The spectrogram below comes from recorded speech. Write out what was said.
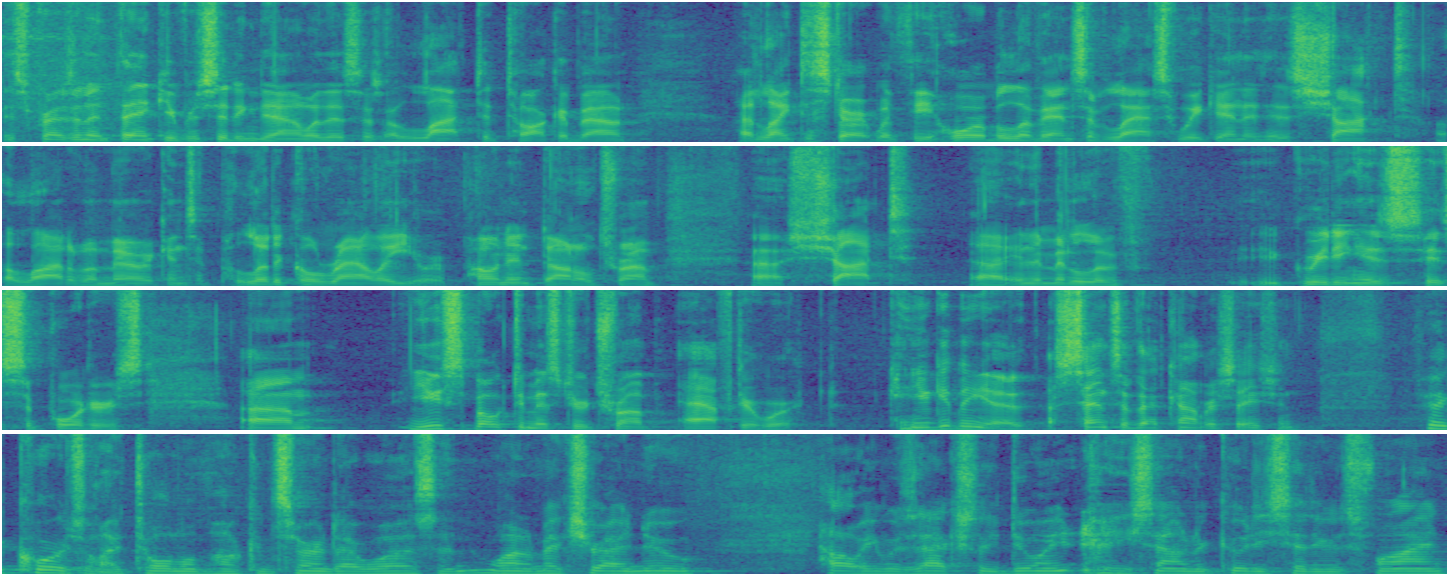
Mr. President, thank you for sitting down with us. There's a lot to talk about. I'd like to start with the horrible events of last weekend. It has shocked a lot of Americans. A political rally, your opponent, Donald Trump, uh, shot uh, in the middle of greeting his, his supporters. Um, you spoke to Mr. Trump afterward. Can you give me a, a, sense of that conversation? Very cordial. I told him how concerned I was and wanted to make sure I knew how he was actually doing. he sounded good. He said he was fine.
